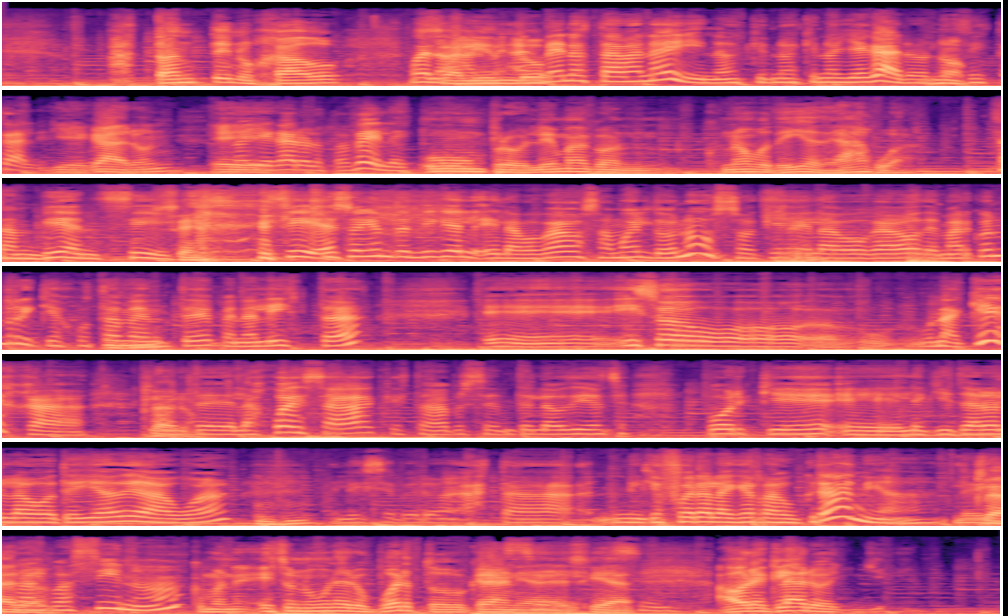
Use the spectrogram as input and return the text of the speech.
bastante enojado, Bueno, al- saliendo. al, menos estaban ahí, no es que no, es que no llegaron No, los fiscales. Llegaron. no eh, llegaron los papeles. Hubo un problema con, con una botella de agua. También, sí. Sí. Sí, eso yo entendí que el, el abogado Samuel Donoso, que es el abogado de Marco Enrique, justamente, penalista, eh, hizo una queja Claro. ante la jueza que estaba presente en la audiencia porque eh, le quitaron la botella de agua. Y le dice, pero hasta ni que fuera la guerra de Ucrania. Le Claro. dijo algo así, ¿no? Como en- esto no es un aeropuerto de Ucrania, Sí, decía. Ahora, claro,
